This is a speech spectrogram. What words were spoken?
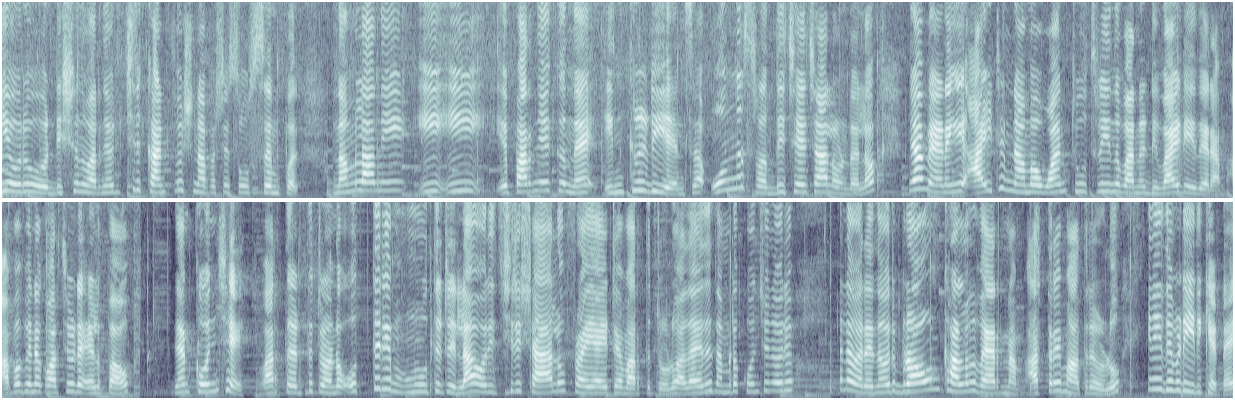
ഈ ഒരു ഡിഷ് എന്ന് പറഞ്ഞാൽ ഇച്ചിരി കൺഫ്യൂഷനാണ് പക്ഷേ സോ സിമ്പിൾ നമ്മളാന്ന് ഈ ഈ ഈ പറഞ്ഞേക്കുന്ന ഇൻഗ്രീഡിയൻസ് ഒന്ന് ശ്രദ്ധിച്ചേച്ചാലുണ്ടല്ലോ. ഞാൻ വേണമെങ്കിൽ item number one two three എന്ന് പറഞ്ഞ് ഡിവൈഡ് ചെയ്ത് തരാം അപ്പോൾ പിന്നെ കുറച്ചുകൂടെ എളുപ്പമാവും ഞാൻ കൊഞ്ചേ വറുത്തെടുത്തിട്ടുണ്ട്. ഒത്തിരി മൂത്തിട്ടില്ല. ഒരു ഇച്ചിരി ഷാലോ ഫ്രൈ ആയിട്ടേ വറുത്തിട്ടുള്ളൂ. അതായത് നമ്മുടെ കൊഞ്ചിനൊരു എന്നാ പറയുന്ന ഒരു ബ്രൗൺ കളർ വരണം. അത്രേ മാത്രമേ ഉള്ളൂ. ഇനി ഇതിവിടെ ഇരിക്കട്ടെ.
